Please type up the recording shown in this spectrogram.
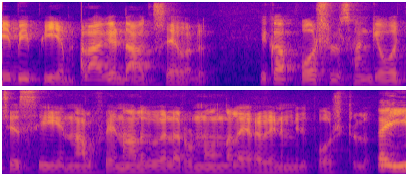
ABPM అలాగే డాక్ సేవలు. ఇక పోస్టుల సంఖ్య వచ్చేసి నలభై నాలుగు వేల రెండు వందల ఇరవై ఎనిమిది పోస్టులు. ఇక ఈ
